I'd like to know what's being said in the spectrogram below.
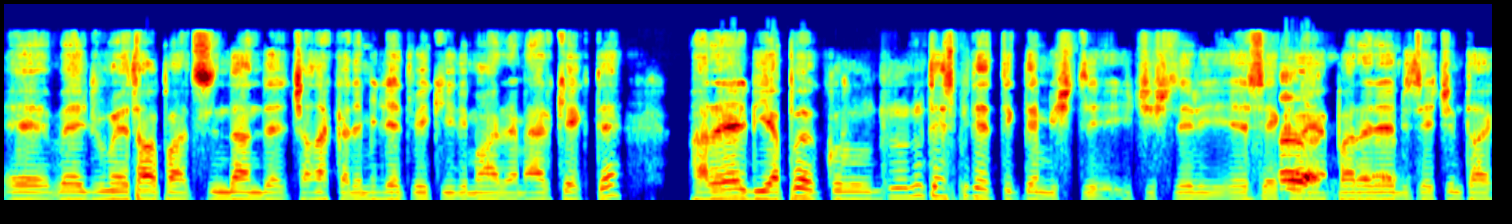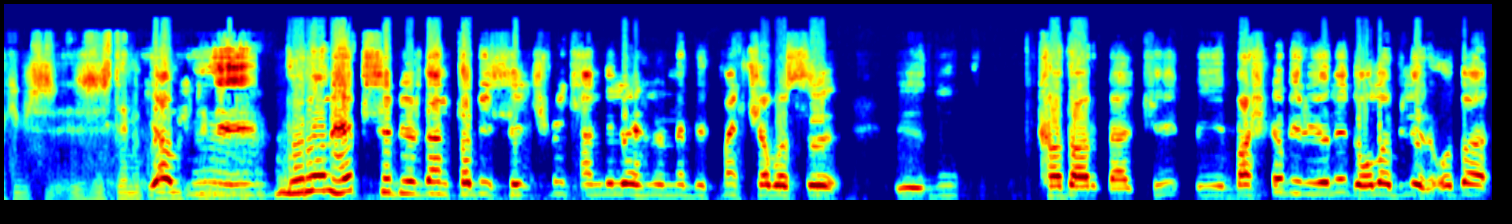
Ee, ve Cumhuriyet Halk Partisi'nden de Çanakkale Milletvekili Muharrem Erkek de paralel bir yapı kurulduğunu tespit ettik demişti. İçişleri YSK'ya evet. paralel bir seçim takip sistemi kurmuş ya, demişti. E, bunun hepsi birden tabii seçimi kendi lehlerine bükmek çabası e, kadar belki başka bir yönü de olabilir. O da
